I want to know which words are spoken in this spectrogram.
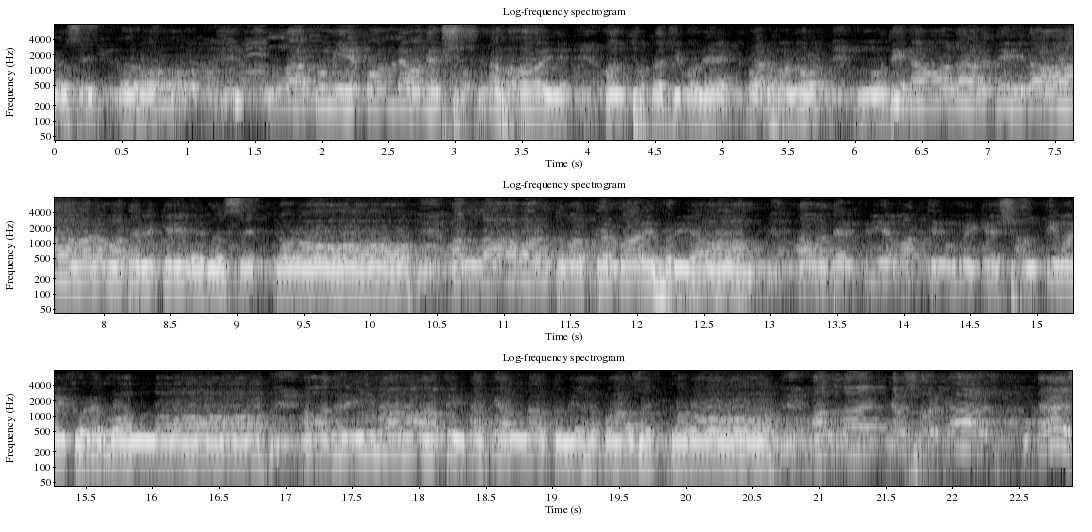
নসিব করো। আল্লাহ ঘুমিয়ে পড়লে অনেক স্বপ্ন হয়। অন্তত জীবনে একবার হলো মদিনাওয়ালার দিদার আমাদেরকে নসিব করো। আল্লাহ আবার তোমার দরবারে ফরিয়াম আমাদের প্রিয় মাতৃভূমিকে শান্তিময় করে দো আল্লাহ। আমাদের ইমান আকিদাকে আল্লাহ তুমি হেফাজত করো। আল্লাহ একটা সরকার দেশ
